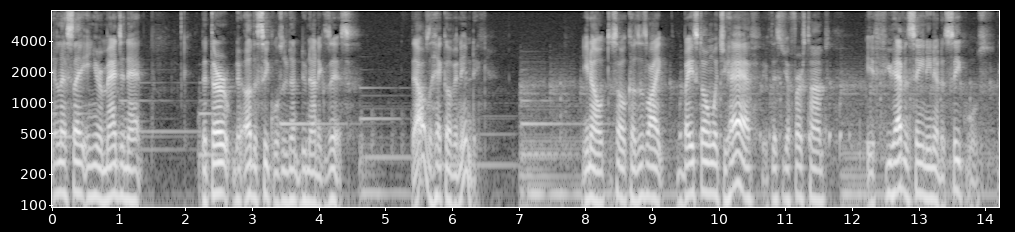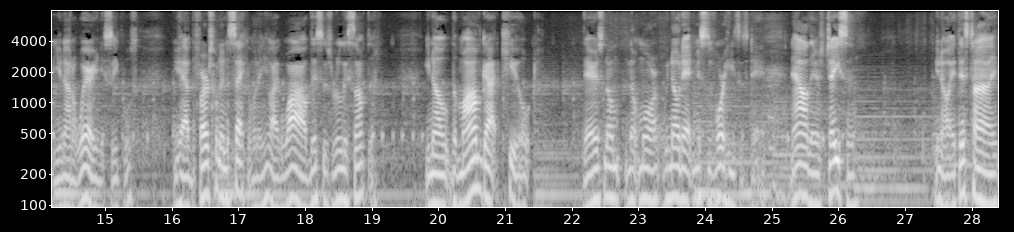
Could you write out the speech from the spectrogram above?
and let's say and you imagine that the third, the other sequels do not do not exist. That was a heck of an ending. You know, so because it's like based on what you have, if this is your first time, if you haven't seen any of the sequels and you're not aware of any sequels, you have the first one and the second one, and you're like, wow, this is really something. You know, the mom got killed. There's no no more. We know that Mrs. Voorhees is dead. Now there's Jason, you know, at this time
